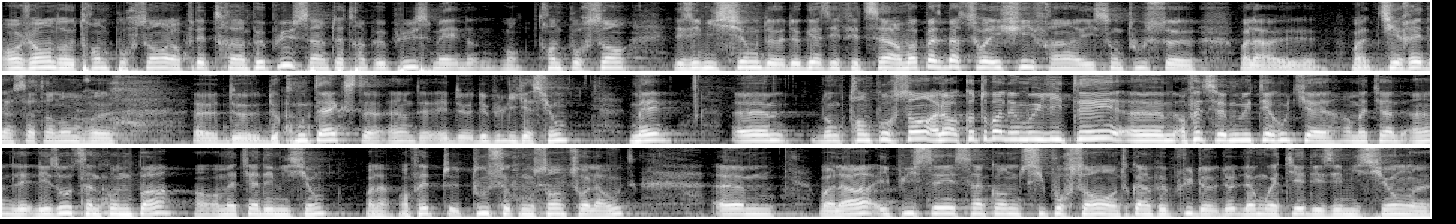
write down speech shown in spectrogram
engendre 30%, alors peut-être un peu plus, hein, peut-être un peu plus, mais bon, 30% des émissions de, gaz à effet de serre. On ne va pas se battre sur les chiffres, hein. ils sont tous voilà, tirés d'un certain nombre de, contextes et de, de, publications. Mais euh, donc 30%. Alors quand on parle de mobilité, euh, en fait c'est la mobilité routière en matière. Hein, les, autres ça ne compte pas en, matière d'émissions. Voilà. En fait tout se concentre sur la route. Euh, voilà. Et puis c'est 56%, en tout cas un peu plus de, la moitié des émissions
